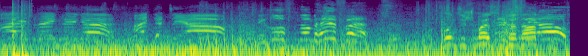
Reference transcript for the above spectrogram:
Eindringlinge! Haltet sie auf! Sie rufen um Hilfe! Und sie schmeißen Granaten.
